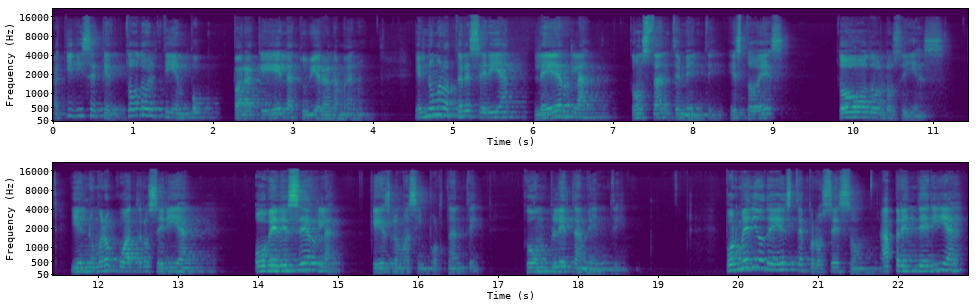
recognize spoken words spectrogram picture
aquí dice que todo el tiempo para que él la tuviera a la mano. El número tres sería leerla constantemente, esto es, todos los días. Y el número cuatro sería obedecerla, que es lo más importante, completamente. Por medio de este proceso, aprendería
